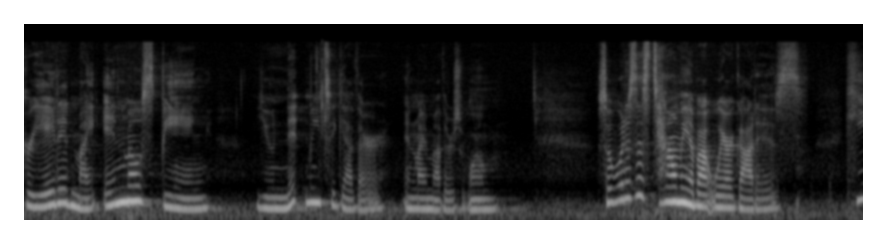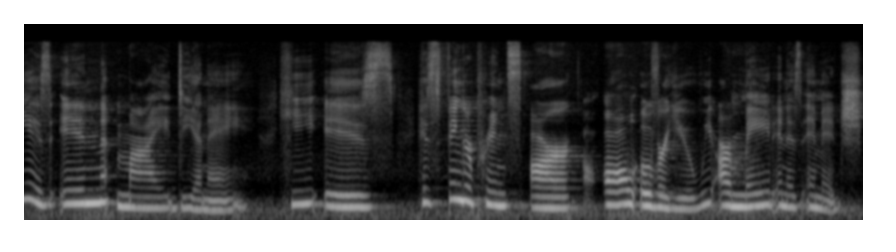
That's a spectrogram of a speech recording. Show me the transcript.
created my inmost being, you knit me together in my mother's womb. So, what does this tell me about where God is? He is in my DNA. He is, his fingerprints are all over you. We are made in his image.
